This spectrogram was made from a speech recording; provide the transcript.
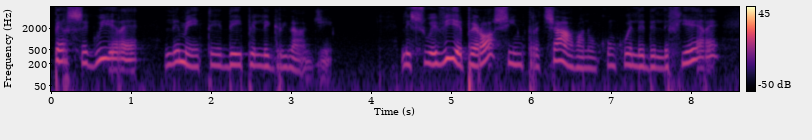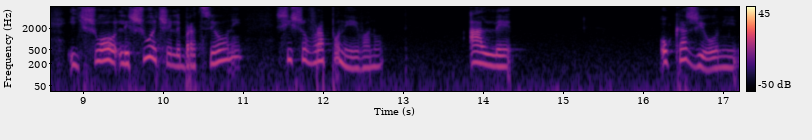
per seguire le mete dei pellegrinaggi. Le sue vie però si intrecciavano con quelle delle fiere, suo, le sue celebrazioni si sovrapponevano alle occasioni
